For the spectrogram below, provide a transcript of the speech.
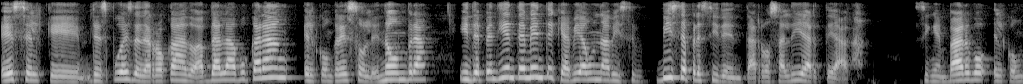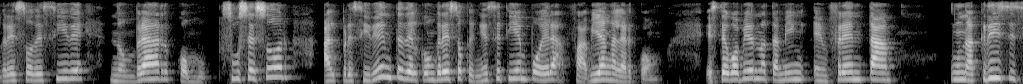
es el que, después de derrocado a Abdalá Bucarán, el Congreso le nombra, independientemente que había una vicepresidenta, Rosalía Arteaga. Sin embargo, el Congreso decide nombrar como sucesor al presidente del Congreso, que en ese tiempo era Fabián Alarcón. Este gobierno también enfrenta una crisis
